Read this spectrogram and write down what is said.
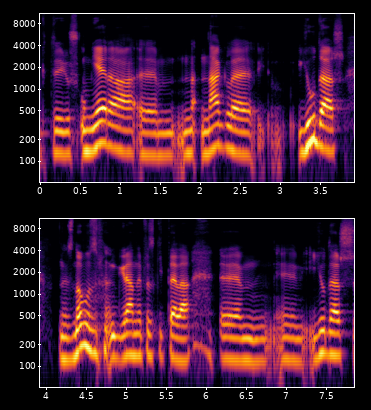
gdy już umiera, nagle Judasz, znowu grany przez Kitela, Judasz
